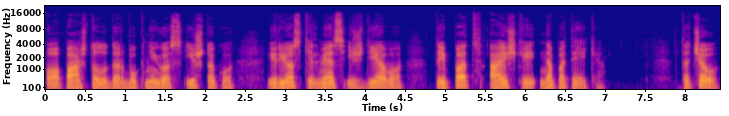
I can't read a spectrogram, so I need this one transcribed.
O apaštalų darbų knygos ištakų ir jos kilmės iš Dievo taip pat aiškiai nepateikia. Tačiau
